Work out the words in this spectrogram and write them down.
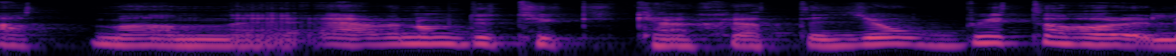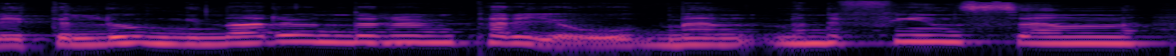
att man, eh, även om du tycker kanske att det är jobbigt att ha det lite lugnare under en period, men, men det finns en,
